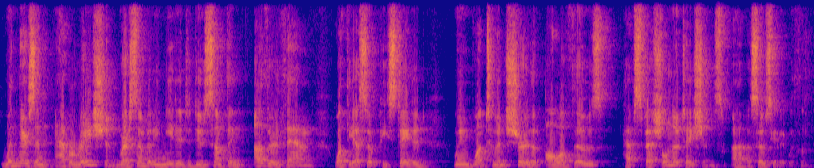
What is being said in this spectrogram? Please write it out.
when there's an aberration where somebody needed to do something other than what the SOP stated, we want to ensure that all of those have special notations uh, associated with them.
